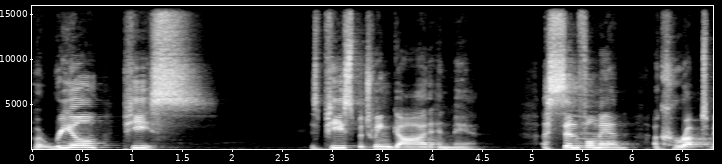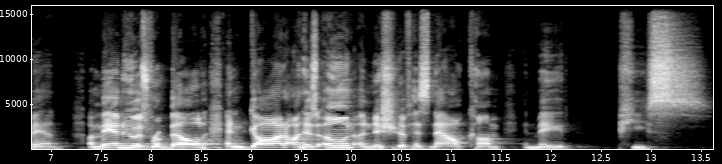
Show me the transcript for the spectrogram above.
But real peace is peace between God and man. A sinful man, a corrupt man, a man who has rebelled, and God, on his own initiative, has now come and made peace.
